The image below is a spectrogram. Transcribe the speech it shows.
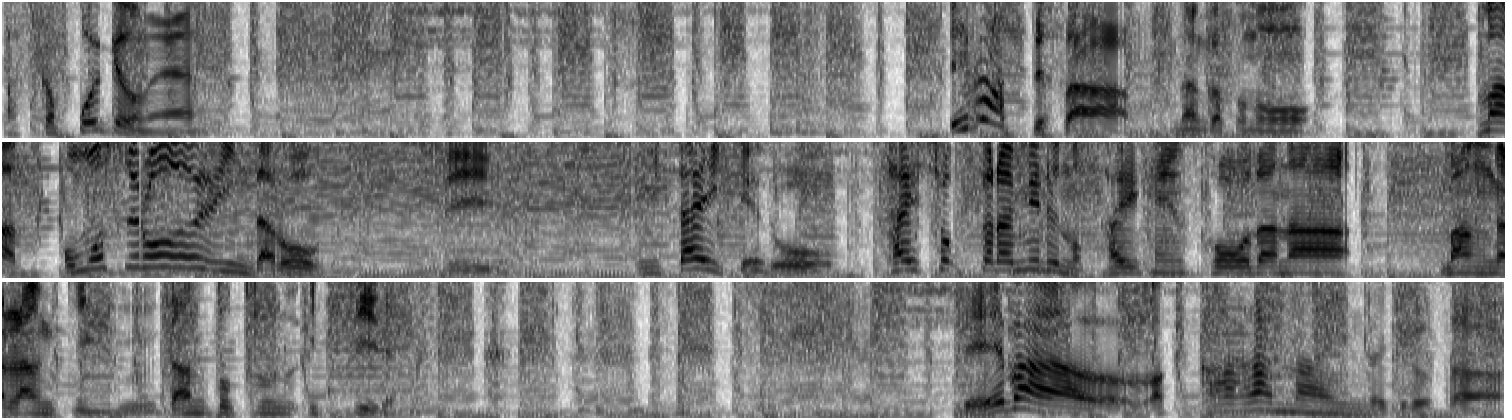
アスカっぽいけどねエヴァってさなんかそのまあ面白いんだろうし見たいけど最初っから見るの大変そうだな漫画ランキングダントツ1位 ででエヴァわからないんだけどさ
